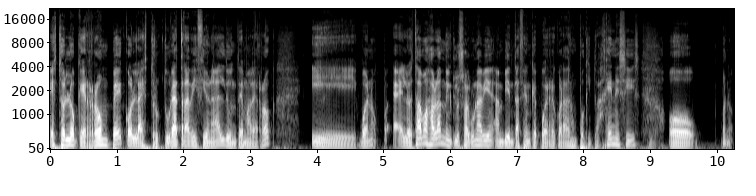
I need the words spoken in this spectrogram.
esto es lo que rompe con la estructura tradicional de un tema de rock. Y bueno, eh, lo estábamos hablando, incluso alguna ambientación que puede recordar un poquito a Génesis. O, bueno,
